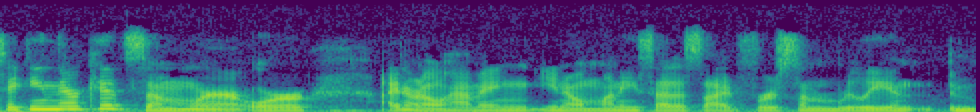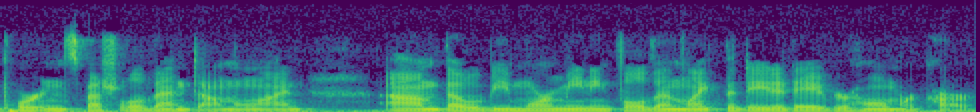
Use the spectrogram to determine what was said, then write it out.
taking their kids somewhere or I don't know, having, you know, money set aside for some really important special event down the line um, that would be more meaningful than like the day to day of your home or car.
